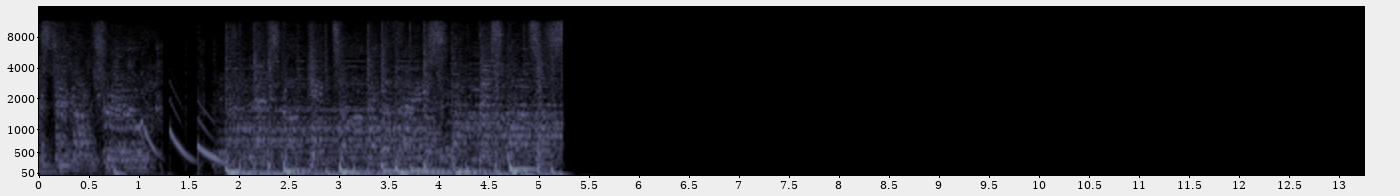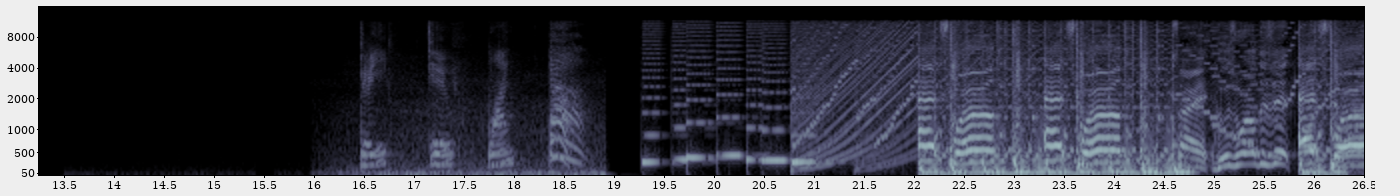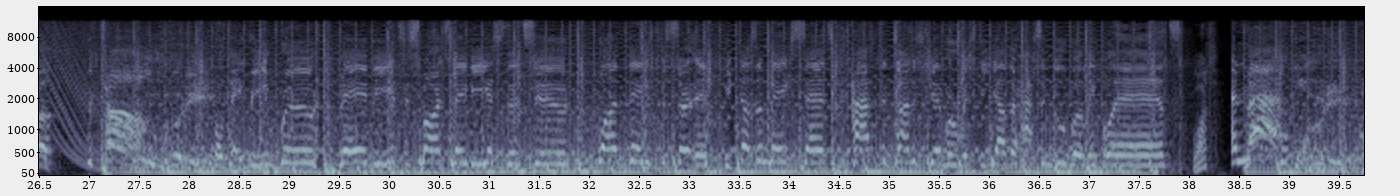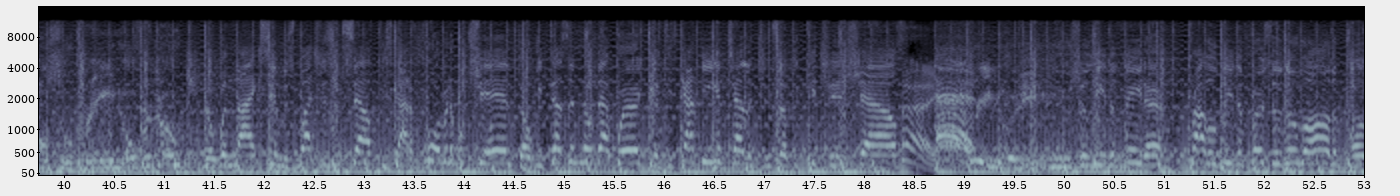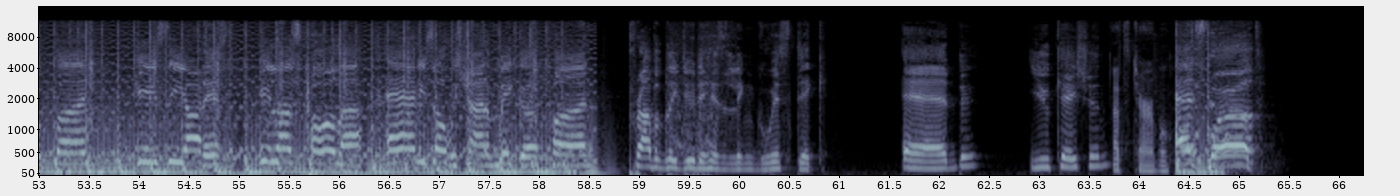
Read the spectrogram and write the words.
just to come true. Let's go kick Tom in the face. This one's a Three, two, one, go! Eddsworld, Ed's World. Sorry, whose world is it? Eddsworld. With Tom, both angry and rude. Maybe it's his smarts, maybe it's the dude. One thing's for certain, he doesn't make sense. Half the time it's gibberish, the other half's in googly blintz. What? And Matt, Purple hoodie, also green overcoat. no one likes him as much as himself. He's got a formidable chin, though he doesn't know that word, cause he's got the intelligence of the kitchen shelf. Hey. Edd, Green hoodie, Usually the leader, probably the first of them all to poke fun. He's the artist, he loves cola, and he's always trying to make a pun. Probably due to his linguistic education. That's terrible. Eddsworld.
